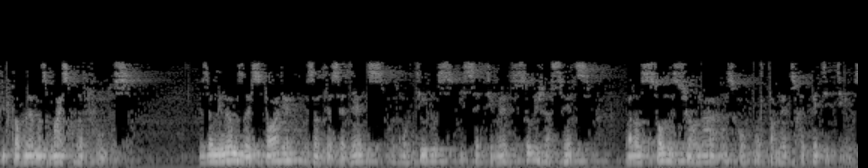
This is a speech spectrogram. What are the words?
de problemas mais profundos Examinamos a história, os antecedentes, os motivos e sentimentos subjacentes para solucionar os comportamentos repetitivos.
